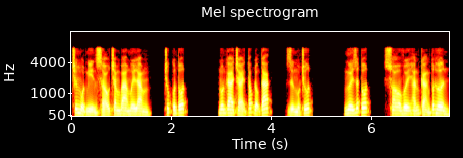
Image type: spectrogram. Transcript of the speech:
Trước 1635, chúc quân tốt. Nôn ca trải tóc động tác, dừng một chút. Ngươi rất tốt, so với hắn càng tốt hơn.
